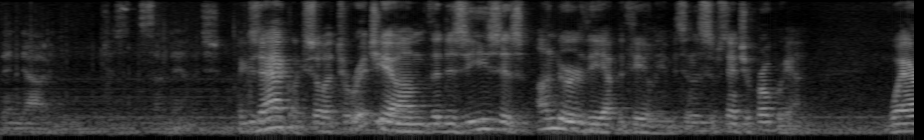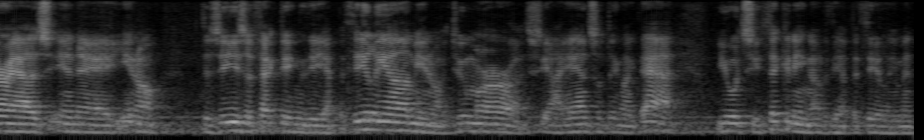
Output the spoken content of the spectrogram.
thinned out and just sun damage. Exactly, so at pterygium, the disease is under the epithelium, it's in the substantia propria. Whereas in a, you know, disease affecting the epithelium, you know, a tumor, a CIN, something like that, you would see thickening of the epithelium. And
